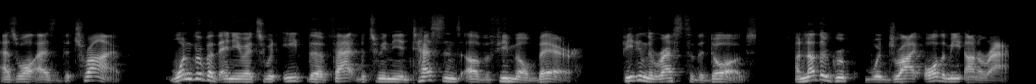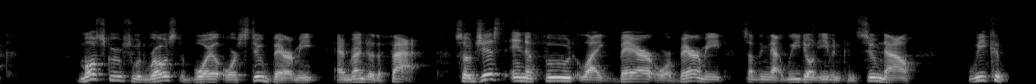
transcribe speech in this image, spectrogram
as well as the tribe. One group of Inuits would eat the fat between the intestines of a female bear, feeding the rest to the dogs. Another group would dry all the meat on a rack. Most groups would roast, boil, or stew bear meat and render the fat, So just in a food like bear or bear meat, something that we don't even consume now, we could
